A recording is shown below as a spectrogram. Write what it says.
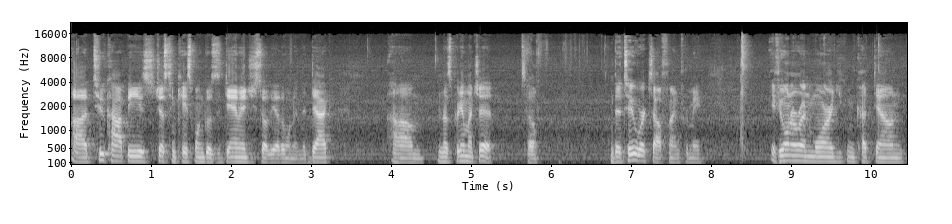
uh, two copies, just in case one goes to damage, you still have the other one in the deck. Um, and that's pretty much it. So the two works out fine for me. If you want to run more, you can cut down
